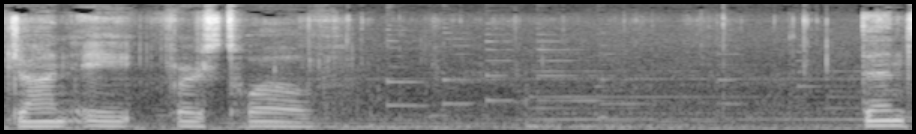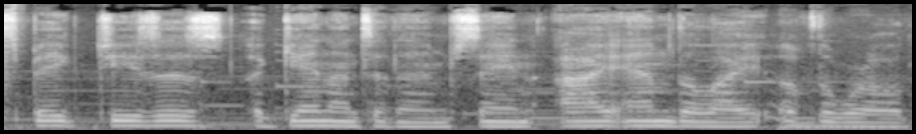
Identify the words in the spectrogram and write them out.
John 8, verse 12. Then spake Jesus again unto them, saying, I am the light of the world.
